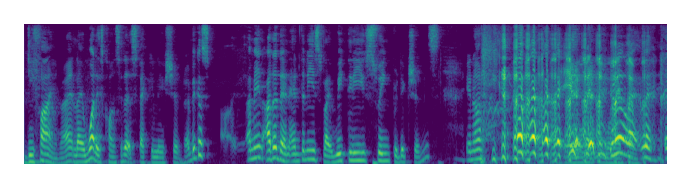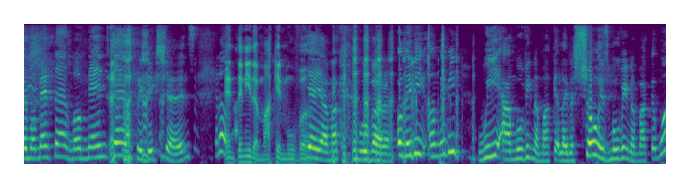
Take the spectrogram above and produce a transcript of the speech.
defined, right? Like what is considered speculation, right? Because I mean, other than Anthony's like weekly swing predictions, you know, momentum, you know, like, like a momentum, momentum predictions. You know, Anthony, the market mover. Yeah, yeah, market mover. Right? Or maybe, or maybe we are moving the market. Like the show is moving the market. Whoa!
